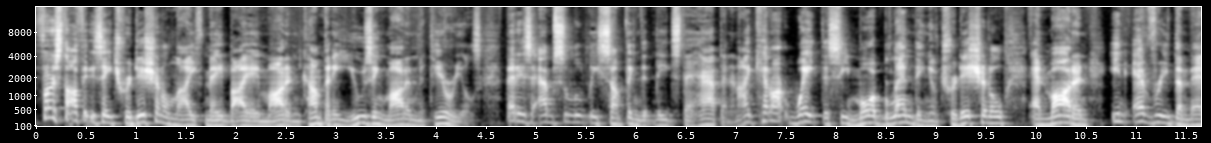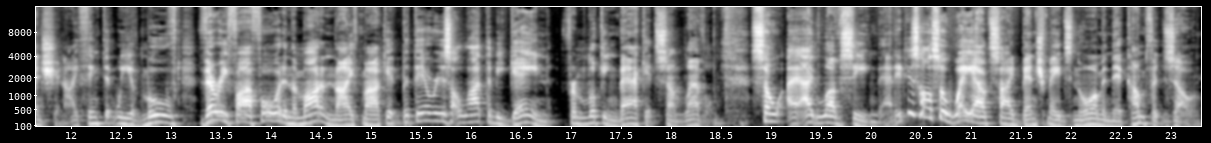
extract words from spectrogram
First off, it is a traditional knife made by a modern company using modern materials. That is absolutely something that needs to happen, and I cannot wait to see more blending of traditional and modern in every dimension. I think that we have moved very far forward in the modern knife market, but there is a lot to be gained from looking back at some level. So I, I love seeing that. It is also way outside Benchmade's norm and their comfort zone.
